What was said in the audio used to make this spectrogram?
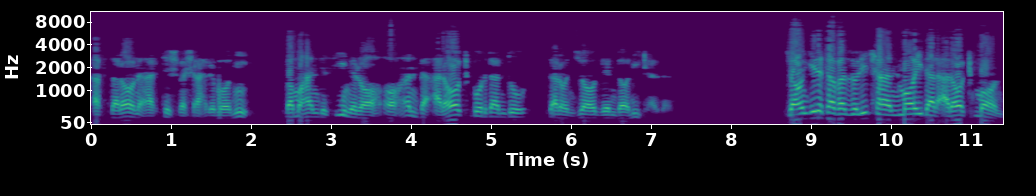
افسران ارتش و شهربانی و مهندسین راه آهن به عراق بردند و در آنجا زندانی کردند. جهانگیر تفضلی چند ماهی در عراق ماند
